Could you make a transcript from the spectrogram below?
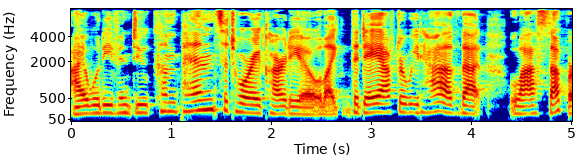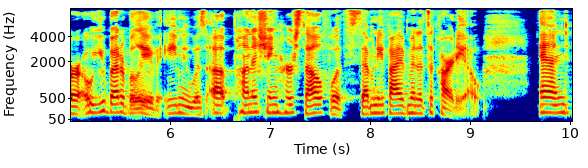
I would even do compensatory cardio. Like the day after we'd have that last supper. Oh, you better believe Amy was up punishing herself with 75 minutes of cardio. And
